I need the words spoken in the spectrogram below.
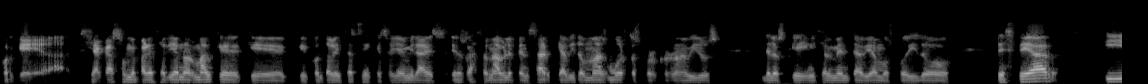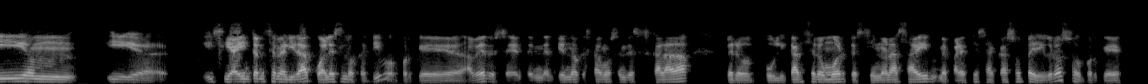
porque ah, si acaso me parecería normal que, que, que contabilizasen que se oye, mira, es, es, razonable pensar que ha habido más muertos por coronavirus de los que inicialmente habíamos podido testear y, um, y, uh, y, si hay intencionalidad, ¿cuál es el objetivo? Porque, a ver, entiendo que estamos en desescalada, pero publicar cero muertes si no las hay me parece si acaso peligroso, porque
